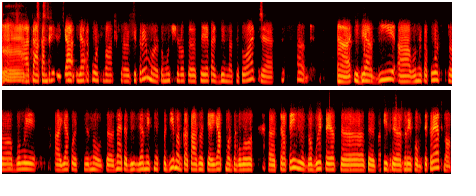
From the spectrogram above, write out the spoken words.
Е, А, так, Андрію, я, я також вас е, підтримую, тому що це, це якась дивна ситуація. І BRD, вони також були якось, ну, знаєте, для них несподіванка, кажуть, як можна було е, стратегію зробити е, під е, грифом секретно,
